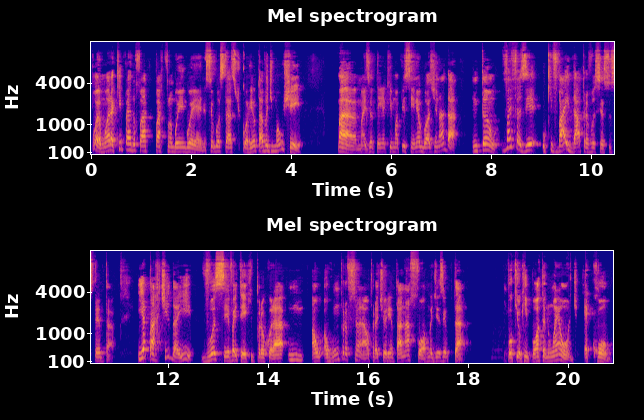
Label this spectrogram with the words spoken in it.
Pô, eu moro aqui perto do Parque Flamboyant em Goiânia. Se eu gostasse de correr, eu tava de mão cheia. Mas eu tenho aqui uma piscina e eu gosto de nadar. Então, vai fazer o que vai dar para você sustentar. E a partir daí, você vai ter que procurar um, algum profissional para te orientar na forma de executar. Porque o que importa não é onde, é como.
